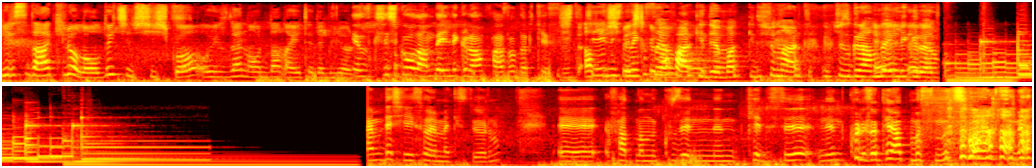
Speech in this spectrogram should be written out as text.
birisi daha kilolu olduğu için şişko o yüzden oradan ayırt edebiliyorum. yazık şişko olan da 50 gram fazladır kesin. İşte Şeyin 65 içinde kısaya gram fark falan. ediyor. Bak düşün artık. 300 gramda Evet, 50 gram. evet. Ben bir de şey söylemek istiyorum. E, Fatma'nın kuzeninin kedisinin klozete yapmasını sonrasını.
